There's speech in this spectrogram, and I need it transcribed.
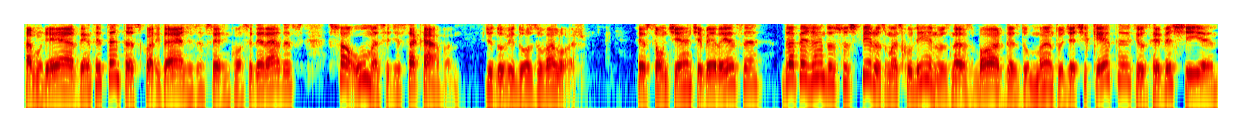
A mulher, dentre tantas qualidades a serem consideradas, só uma se destacava, de duvidoso valor. Estonteante beleza, drapejando suspiros masculinos nas bordas do manto de etiqueta que os revestia,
